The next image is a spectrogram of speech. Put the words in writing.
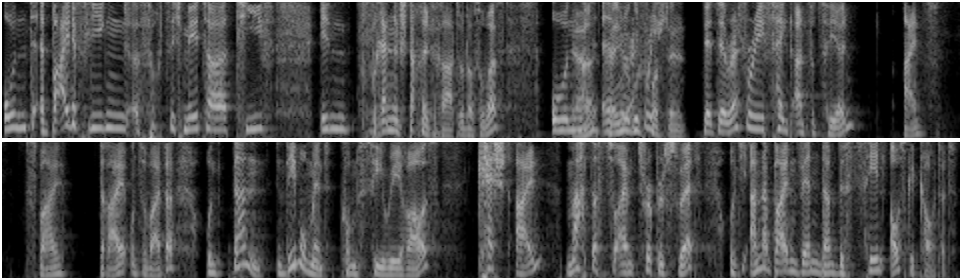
und äh, beide fliegen äh, 40 Meter tief in brennenden Stacheldraht oder sowas. Und Ja, kann äh, ich mir der gut Referee- vorstellen. Der, der Referee fängt an zu zählen. Eins, zwei, drei und so weiter. Und dann, in dem Moment, kommt Siri raus, casht ein, macht das zu einem Triple Threat und die anderen beiden werden dann bis zehn ausgecountet.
